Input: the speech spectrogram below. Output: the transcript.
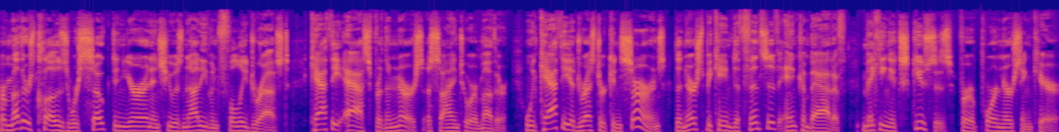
Her mother's clothes were soaked in urine and she was not even fully dressed. Kathy asked for the nurse assigned to her mother. When Kathy addressed her concerns, the nurse became defensive and combative, making excuses for her poor nursing care.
